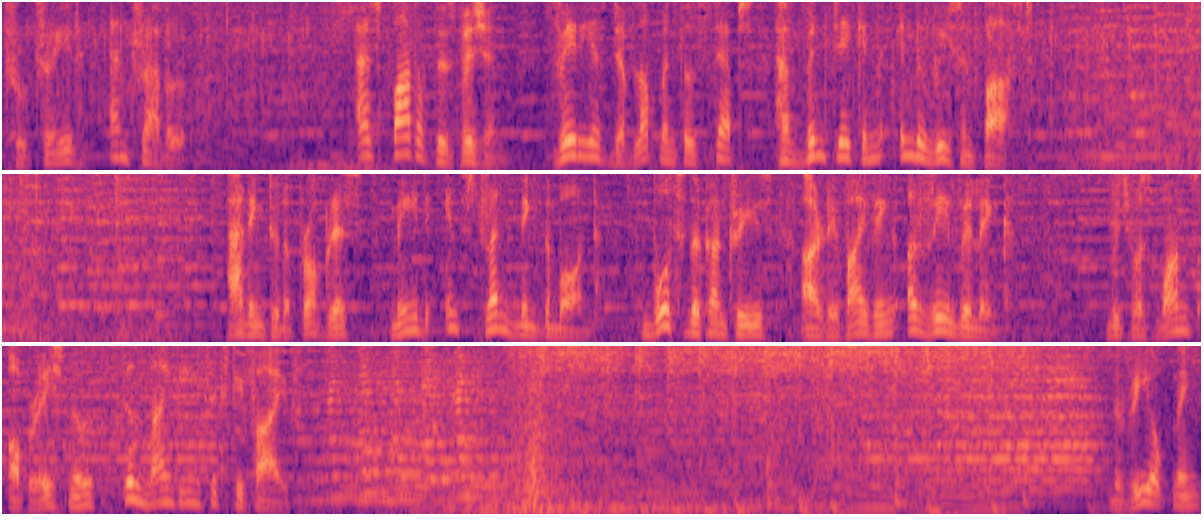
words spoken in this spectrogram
through trade and travel. As part of this vision, various developmental steps have been taken in the recent past. Adding to the progress made in strengthening the bond, both the countries are reviving a railway link, which was once operational till 1965. The reopening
